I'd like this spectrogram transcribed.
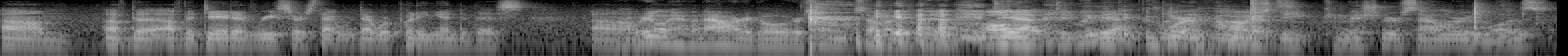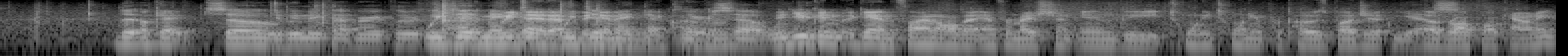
um, of the of the data and research that we're- that we're putting into this. Um, Uh, we only have an hour to go over some, some of the, all Yeah. the Did we make Yeah. it clear Important how much the commissioner salary was? the, okay, so Did we make that very clear? we 'Cause I did make We that, did at we the did beginning, make that clear. Okay. So we and you can, can again find all that information in the 2020 proposed budget Yes. of Rockwall County.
